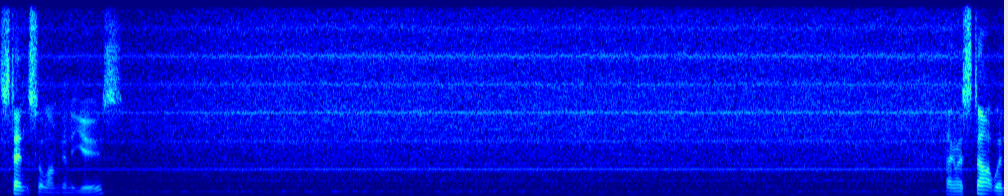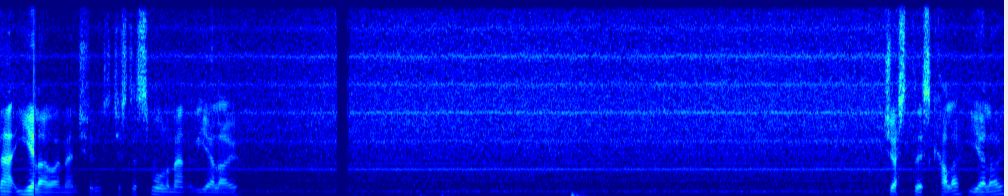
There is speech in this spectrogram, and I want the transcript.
stencil I'm going to use. I'm going to start with that yellow I mentioned, just a small amount of yellow. Just this colour, yellow.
